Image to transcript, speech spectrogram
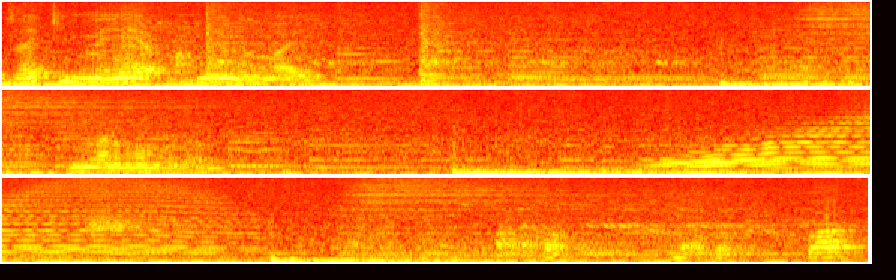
ozalaki meilleur ami na ngai ninga na mwa malamu Quoi?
